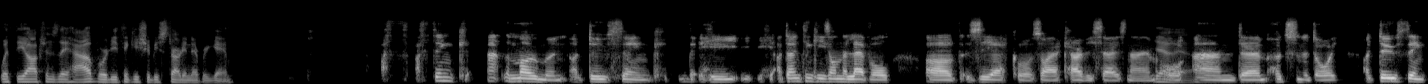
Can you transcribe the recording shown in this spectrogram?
with the options they have, or do you think he should be starting every game? I, th- I think at the moment, I do think that he, he, I don't think he's on the level of Ziyech or Ziyech, however you say his name, Yeah, or yeah. and um, Hudson Odoi. I do think,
